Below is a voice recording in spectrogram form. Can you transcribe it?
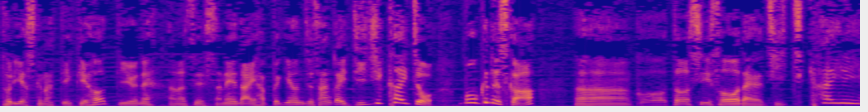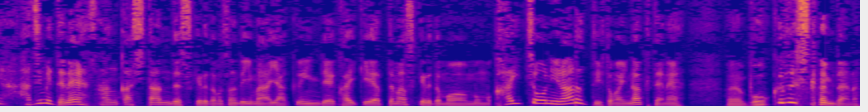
取りやすくなっていくよっていうね、話でしたね。第843回、自治会長。僕ですか？あー今年そうだよ。自治会初めてね、参加したんですけれども、それで今役員で会計やってますけれども、もう会長になるっていう人がいなくてね、僕ですか？みたいな。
